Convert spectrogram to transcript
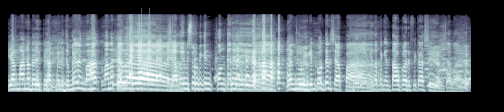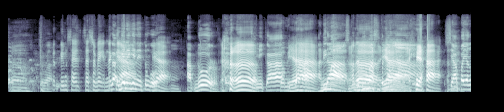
yang mana dari pihak manajemen, yang mana talent? Siapa yang disuruh bikin konten ini? Ah, yang nyuruh bikin konten siapa? Kita pengen tahu klarifikasi. Siapa? Ah. Coba. Tim Se- Sesame Next Enggak, ya. gini gini, tunggu. Iya. Abdur, Komika, Komika, Ya. Dimas, ada Dimas di tengahnya. Iya. siapa yang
